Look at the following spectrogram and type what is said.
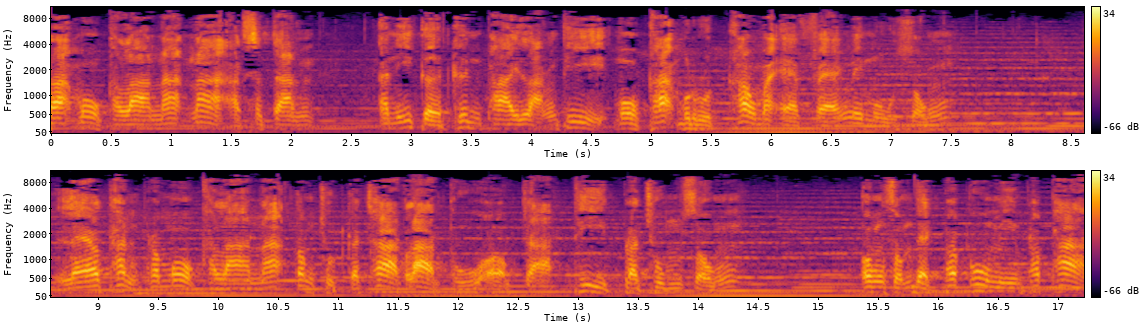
ระโมคลานะหน้าอัศจรรย์ อันนี้เกิดขึ้นภายหลังที่โมคะบุรุษเข้ามาแอบแฝงในหมู่สงฆ์แล้วท่านพระโมคคลานะต้องฉุดกระชากลากถูออกจากที่ประชุมสงฆ์ องค์สมเด็จพระผู้มีพระภาค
